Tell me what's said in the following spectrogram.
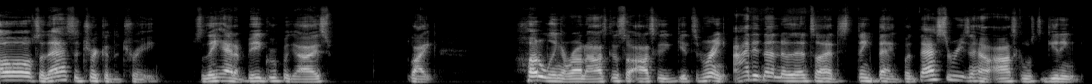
Oh, so that's the trick of the trade. So they had a big group of guys, like huddling around Asuka so Asuka could get to the ring. I did not know that until I had to think back, but that's the reason how Asuka was getting,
